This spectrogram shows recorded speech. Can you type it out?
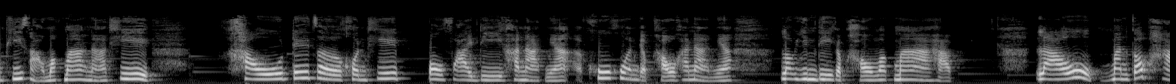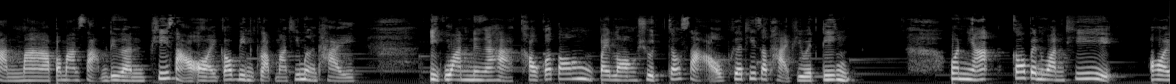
นพี่สาวมากๆนะที่เขาได้เจอคนที่โปรไฟล์ดีขนาดเนี้ย คู่ควรกับเขาขนาดเนี้ย เรายินดีกับเขามากๆค่ะแล้วมันก็ผ่านมาประมาณสามเดือน พี่สาวออยก็บินกลับมาที่เมืองไทย อีกวันหนึ่งอะค่ะ เขาก็ต้องไปลองชุดเจ้าสาวเพื่อที่จะถ่ายพรีเวดดิ้งวันนี้ก็เป็นวันที่ออย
